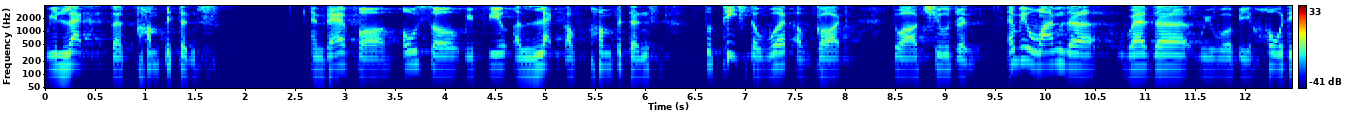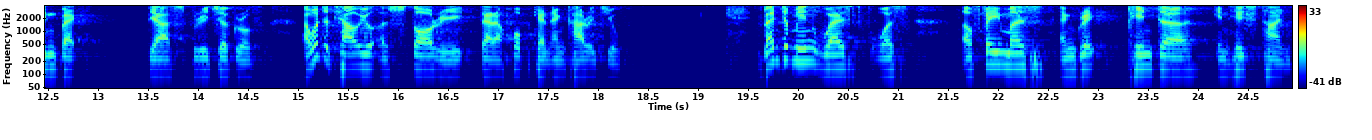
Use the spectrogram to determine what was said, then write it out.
we lack the competence, and therefore also we feel a lack of confidence to teach the Word of God to our children. And we wonder whether we will be holding back their spiritual growth. I want to tell you a story that I hope can encourage you. Benjamin West was a famous and great painter in his time.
